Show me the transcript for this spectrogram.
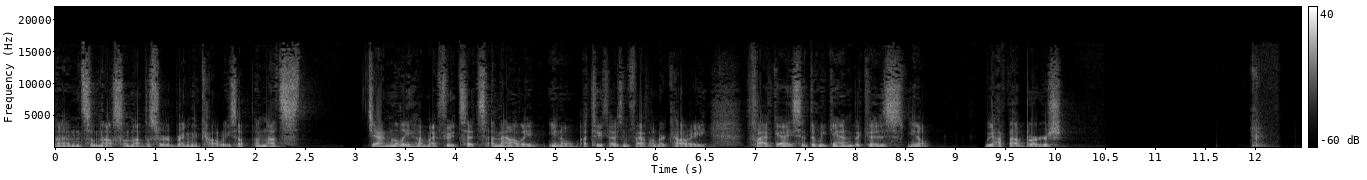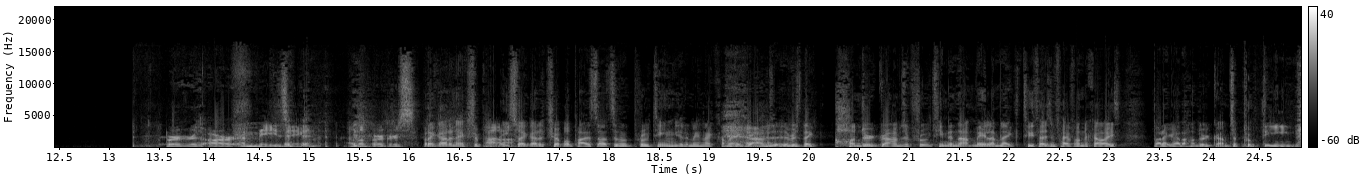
and something else on that to sort of bring the calories up. And that's generally how my food sits. And then I'll eat, you know, a 2,500 calorie five guys at the weekend because, you know, we have to have burgers. Burgers are amazing. I love burgers. But I got an extra patty, Uh. so I got a triple patty. So that's enough protein. You know what I mean? Like how many grams? there was like 100 grams of protein in that meal. I'm like 2,500 calories, but I got 100 grams of protein.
